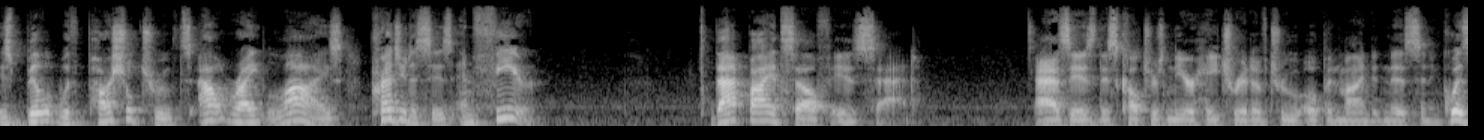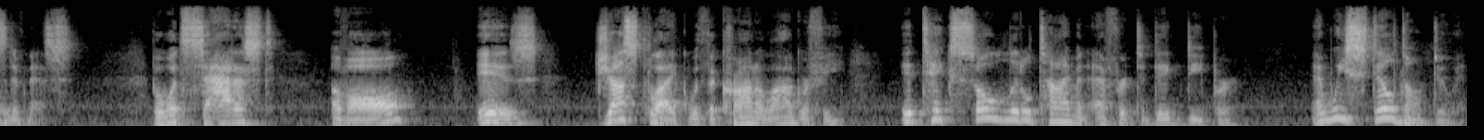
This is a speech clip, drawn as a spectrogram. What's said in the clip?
is built with partial truths, outright lies, prejudices, and fear. That by itself is sad, as is this culture's near hatred of true open mindedness and inquisitiveness. But what's saddest of all is, just like with the chronolography, it takes so little time and effort to dig deeper, and we still don't do it.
